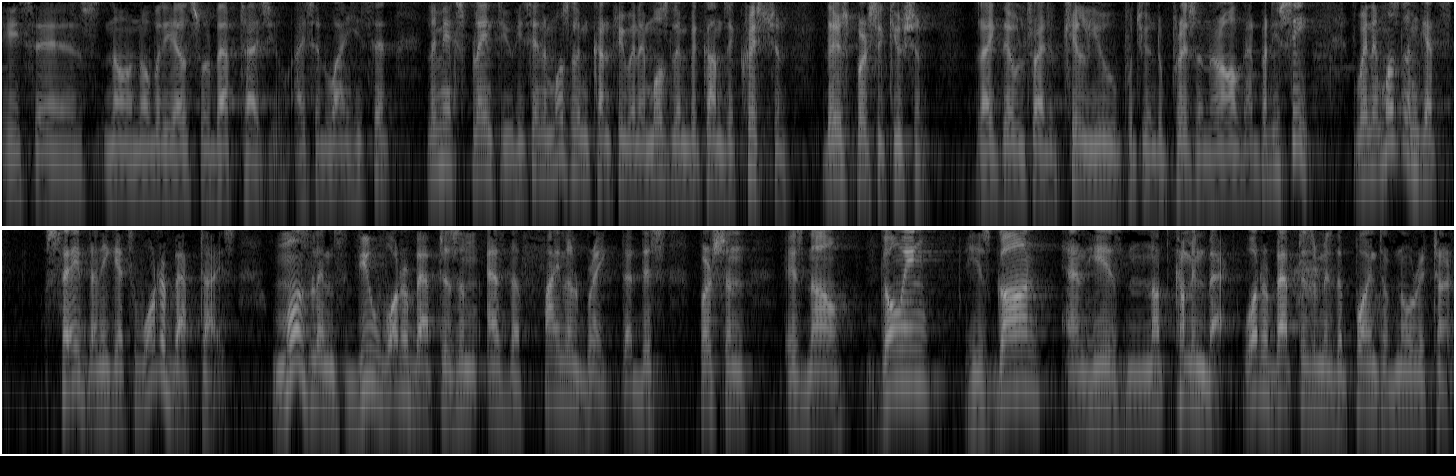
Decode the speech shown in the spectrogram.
He says, No, nobody else will baptize you. I said, Why? He said, Let me explain to you. He said, In a Muslim country, when a Muslim becomes a Christian, there is persecution. Like they will try to kill you, put you into prison, and all that. But you see, when a Muslim gets saved and he gets water baptized, Muslims view water baptism as the final break, that this person is now going, he's gone, and he is not coming back. Water baptism is the point of no return.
